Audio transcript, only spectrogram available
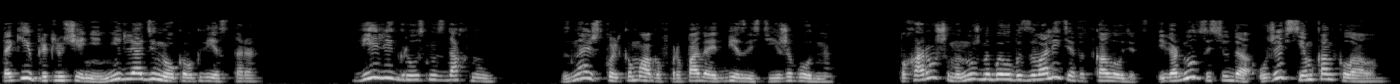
такие приключения не для одинокого квестора». Велий грустно вздохнул. «Знаешь, сколько магов пропадает без вести ежегодно?» По-хорошему, нужно было бы завалить этот колодец и вернуться сюда уже всем конклавом.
